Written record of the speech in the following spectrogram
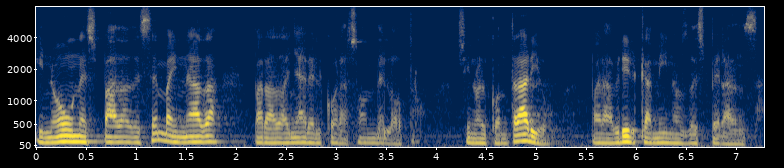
y no una espada desenvainada para dañar el corazón del otro, sino al contrario, para abrir caminos de esperanza.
